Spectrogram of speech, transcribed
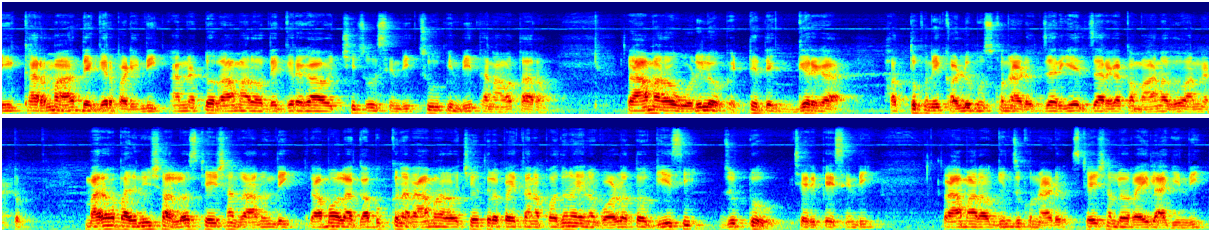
ఈ కర్మ దగ్గర పడింది అన్నట్టు రామారావు దగ్గరగా వచ్చి చూసింది చూపింది తన అవతారం. రామారావు ఒడిలో పెట్టి దగ్గరగా హత్తుకుని కళ్ళు మూసుకున్నాడు. జరిగేది జరగక మానదు అన్నట్టు. మరో పది నిమిషాల్లో స్టేషన్ రానుంది. రమోల గబుక్కున రామారావు చేతులపై తన పదునైన గోళ్ళతో గీసి జుట్టు చెరిపేసింది. రామారావు గింజుకున్నాడు. స్టేషన్లో రైలు ఆగింది.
